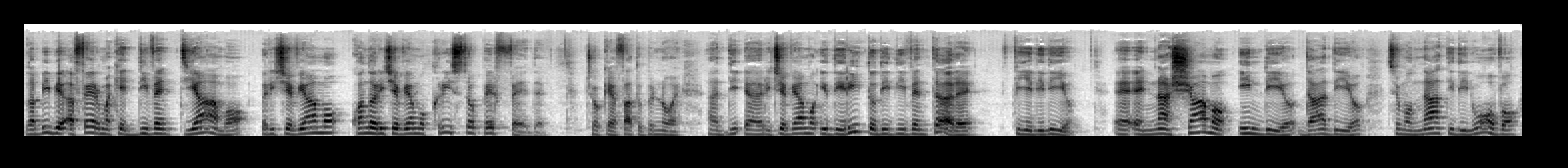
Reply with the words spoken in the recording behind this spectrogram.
la Bibbia afferma che diventiamo, riceviamo, quando riceviamo Cristo per fede, ciò che ha fatto per noi, uh, di, riceviamo il diritto di diventare figli di Dio. E, e nasciamo in Dio, da Dio, siamo nati di nuovo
